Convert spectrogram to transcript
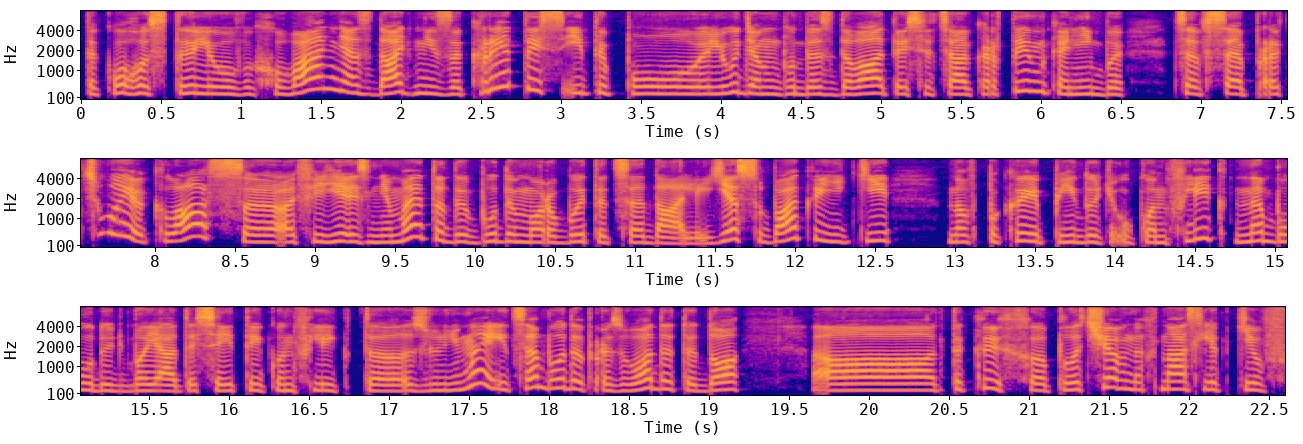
такого стилю виховання здатні закритись, і, типу, людям буде здаватися ця картинка, ніби це все працює, клас, афієзні методи, будемо робити це далі. Є собаки, які. Навпаки, підуть у конфлікт, не будуть боятися йти конфлікт з людьми, і це буде призводити до таких плачевних наслідків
